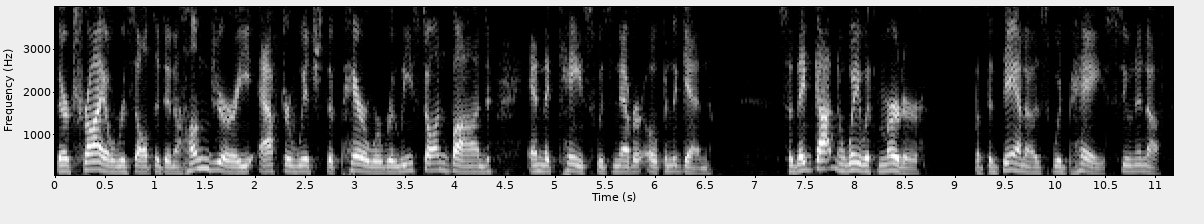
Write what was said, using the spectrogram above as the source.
Their trial resulted in a hung jury, after which the pair were released on bond and the case was never opened again. So they'd gotten away with murder, but the Dannas would pay soon enough.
